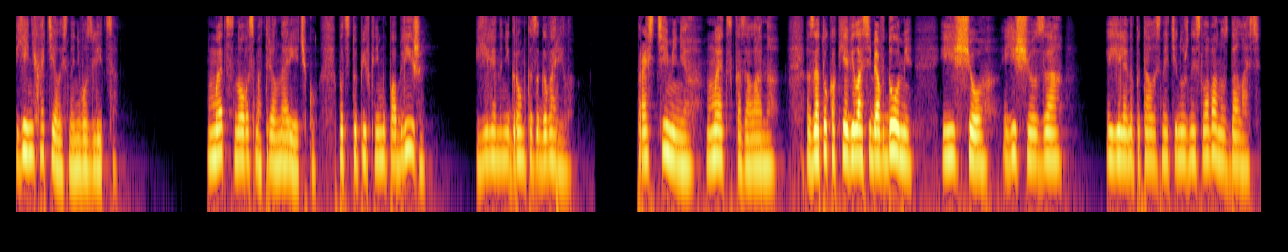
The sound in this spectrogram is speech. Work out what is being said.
Ей не хотелось на него злиться. Мэт снова смотрел на речку. Подступив к нему поближе, Елена негромко заговорила. «Прости меня, Мэт, сказала она, — «за то, как я вела себя в доме, и еще, еще за...» Елена пыталась найти нужные слова, но сдалась.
